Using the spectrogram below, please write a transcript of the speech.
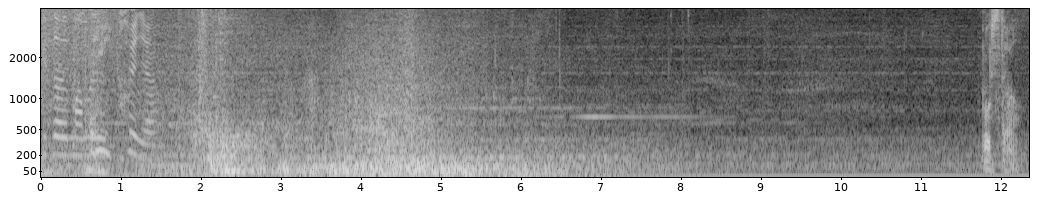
widzę, mamy skrzynię. Cristo.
